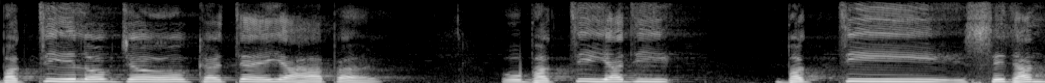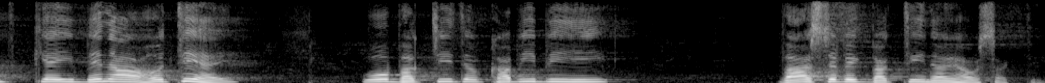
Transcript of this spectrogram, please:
भक्ति लोग जो करते हैं यहाँ पर, वो भक्ति यदि भक्ति सिद्धांत के बिना होती है, वो भक्ति तो कभी भी वास्तविक भक्ति नहीं हो सकती।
